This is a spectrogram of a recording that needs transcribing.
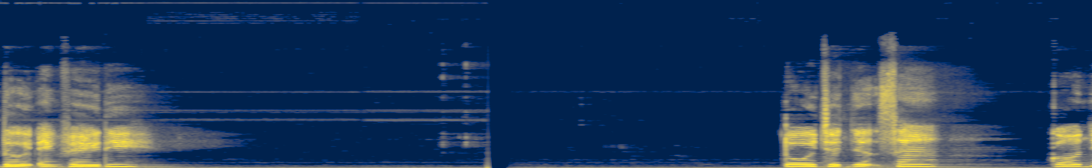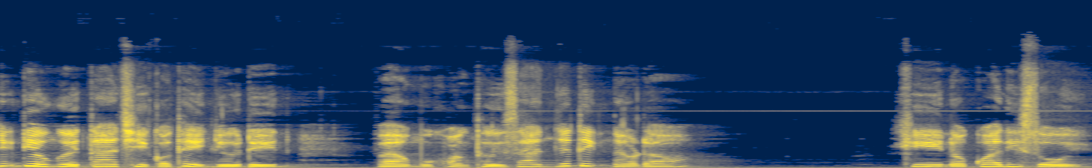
Đợi anh về đi. Tôi chợt nhận ra, có những điều người ta chỉ có thể nhớ đến vào một khoảng thời gian nhất định nào đó. Khi nó qua đi rồi,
